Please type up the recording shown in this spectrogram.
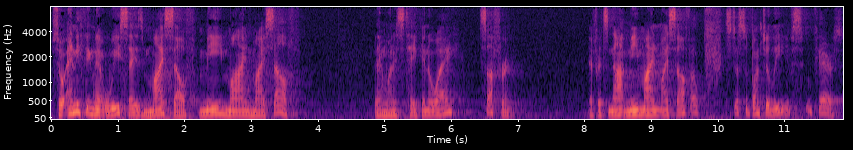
So anything that we say is myself, me, mine, myself, then when it's taken away, suffering. If it's not me, mine, myself, oh, it's just a bunch of leaves. Who cares?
